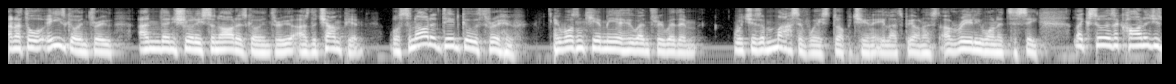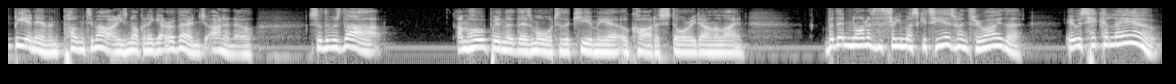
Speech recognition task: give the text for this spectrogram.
And I thought he's going through, and then surely Sanada's going through as the champion. Well, Sanada did go through. It wasn't Kiyomiya who went through with him, which is a massive wasted opportunity, let's be honest. I really wanted to see. Like, so is Okada just beating him and punked him out and he's not going to get revenge? I don't know. So there was that. I'm hoping that there's more to the Kiyomiya Okada story down the line. But then none of the three Musketeers went through either. It was Hikuleo,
